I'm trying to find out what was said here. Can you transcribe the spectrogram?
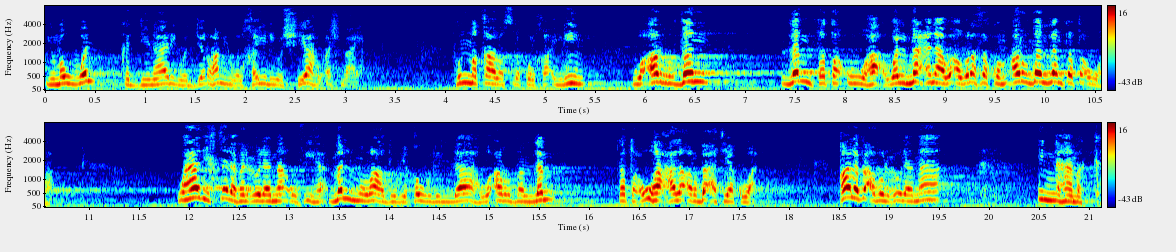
يمول كالدينار والدرهم والخيل والشياه وأشباهه. ثم قال أصدق القائلين وأرضا لم تطئوها والمعنى وأورثكم أرضا لم تطئوها. وهذه اختلف العلماء فيها ما المراد بقول الله وأرضا لم تطعوها على أربعة أقوال؟ قال بعض العلماء إنها مكة.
